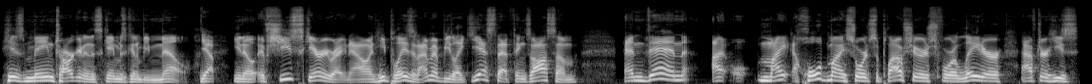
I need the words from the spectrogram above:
his main target in this game is going to be Mel. Yep. You know, if she's scary right now and he plays it, I'm going to be like, yes, that thing's awesome. And then I might hold my swords to plowshares for later after he's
